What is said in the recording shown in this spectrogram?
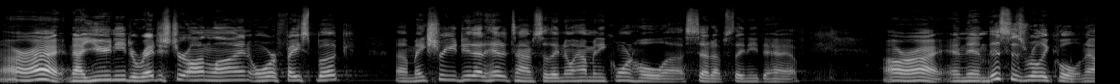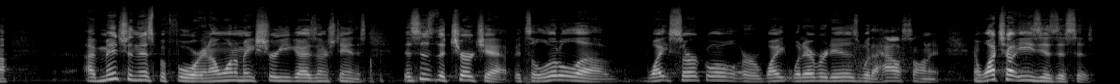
All right. Now, you need to register online or Facebook. Uh, make sure you do that ahead of time so they know how many cornhole uh, setups they need to have. All right. And then this is really cool. Now, I've mentioned this before, and I want to make sure you guys understand this. This is the church app. It's a little uh, white circle or white whatever it is with a house on it. And watch how easy as this is.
